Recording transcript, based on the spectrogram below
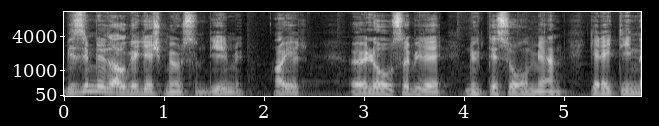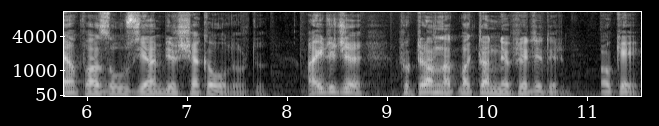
Bizimle dalga geçmiyorsun değil mi? Hayır. Öyle olsa bile nüktesi olmayan, gerektiğinden fazla uzayan bir şaka olurdu. Ayrıca fıkra anlatmaktan nefret ederim. Okey,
